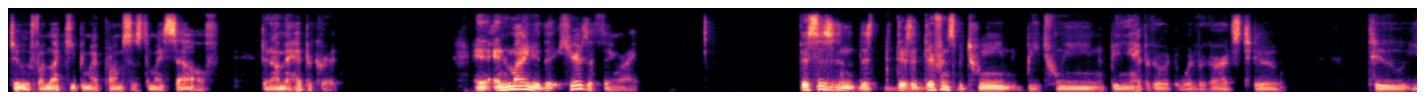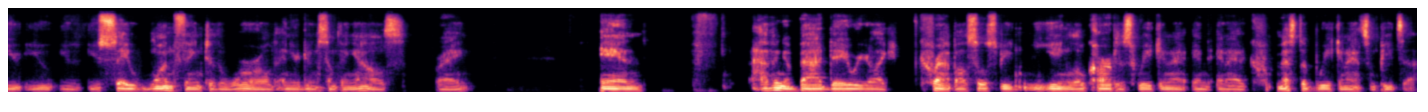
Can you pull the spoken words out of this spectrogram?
too. If I'm not keeping my promises to myself, then I'm a hypocrite. And, and mind you, that here's the thing, right? This isn't this. There's a difference between between being a hypocrite with regards to to you you you you say one thing to the world and you're doing something else, right? And having a bad day where you're like, crap, I was supposed to be eating low carbs this week, and I and, and I had a messed up week, and I had some pizza,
